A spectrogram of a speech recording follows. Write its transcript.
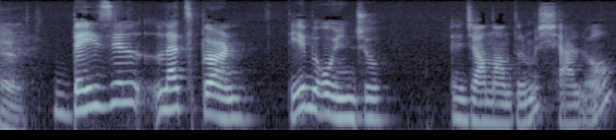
Evet. Basil Letburn diye bir oyuncu e, canlandırmış Sherlock.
